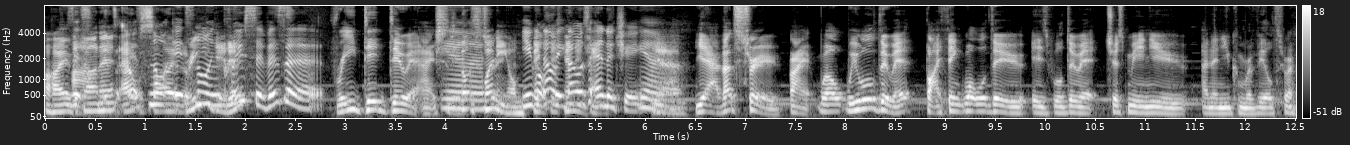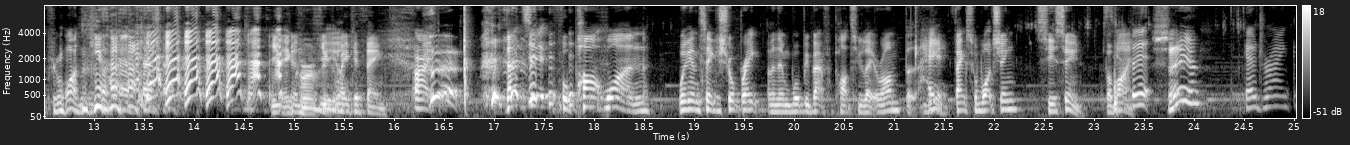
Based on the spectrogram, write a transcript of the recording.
I've done it. it's It's not. outside. It's not inclusive, is it? Bree did do it actually. Yeah. Got 20 on You got- big That, dick that was energy. Yeah. Yeah. Yeah, that's true. Right. Well, we will do it, but I think what we'll do is we'll do it just me and you, and then you can reveal to everyone. you, Big can, you can make a thing. All right. that's it for part one. We're going to take a short break, and then we'll be back for part two later on. But hey, Yeah. thanks for watching. See you soon. Bye bye. See ya. Let's go drink.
